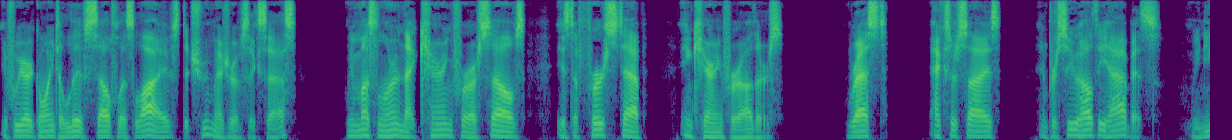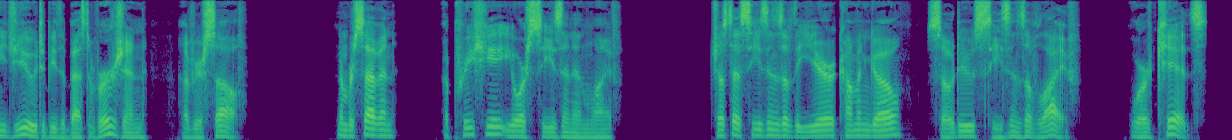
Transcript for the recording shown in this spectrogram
If we are going to live selfless lives, the true measure of success, we must learn that caring for ourselves is the first step in caring for others. Rest, exercise, and pursue healthy habits. We need you to be the best version of yourself. Number seven, appreciate your season in life. Just as seasons of the year come and go, so do seasons of life. We're kids,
